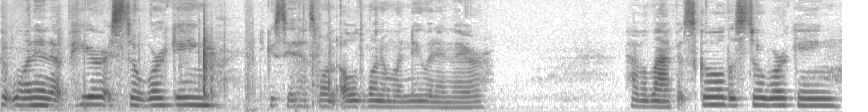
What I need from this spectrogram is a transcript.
Put one in up here, it's still working. You can see it has one old one and one new one in there. Have a lamp at school that's still working.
